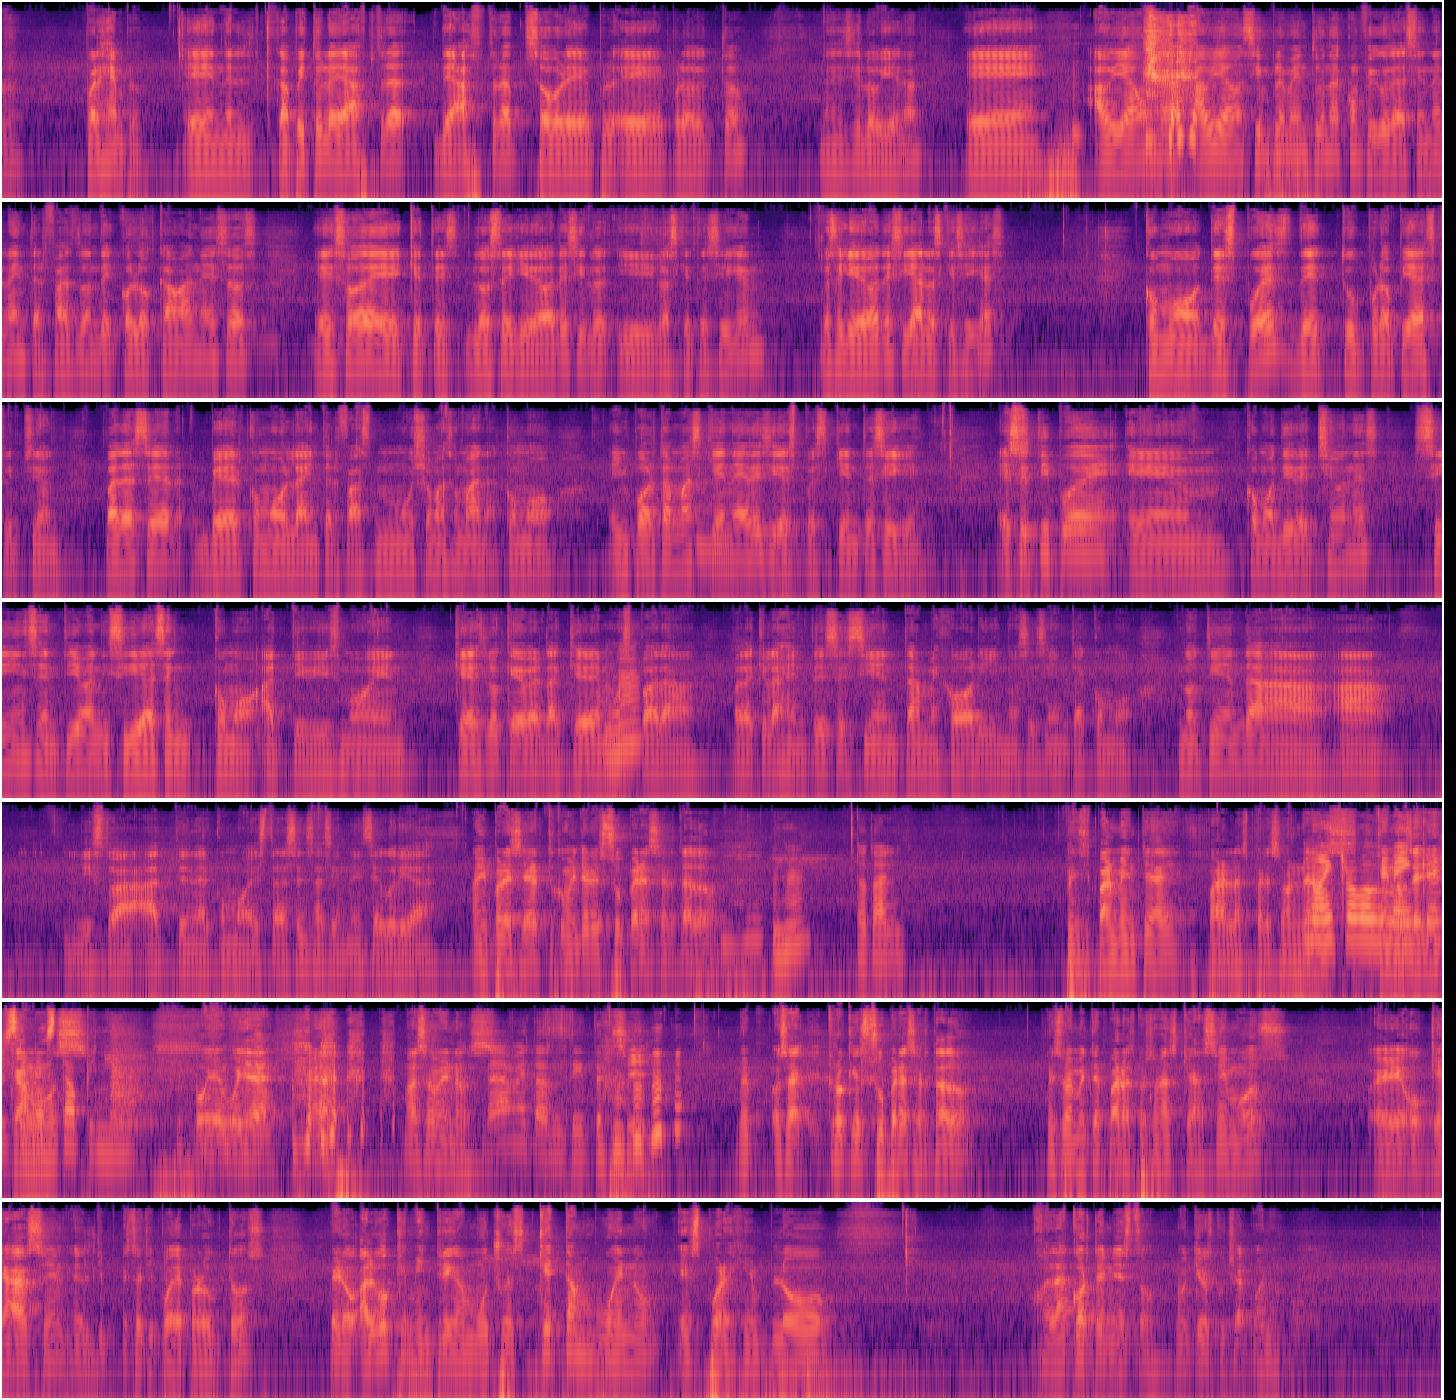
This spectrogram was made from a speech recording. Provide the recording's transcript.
por ejemplo, en el capítulo de Abstract, de Abstract sobre pro- eh, producto, no sé si lo vieron, eh, había una había simplemente una configuración en la interfaz donde colocaban esos eso de que te, los seguidores y los, y los que te siguen los seguidores y a los que sigues como después de tu propia descripción. Para hacer ver como la interfaz mucho más humana como importa más quién eres y después quién te sigue. Ese tipo de em, como direcciones sí incentivan y sí hacen como activismo en qué es lo que de verdad queremos Ujú. para, para que la gente se sienta mejor y no se sienta como, no tienda a, a listo, a, a tener como esta sensación de inseguridad. A mi parecer, tu comentario es súper acertado. Ujú, Total. Principalmente hay para las personas No hay que nos troublemakers en dedicamos. esta opinión. Voy a, voy a. ah, más o menos. Dame tantito. Sí. Me- o sea, creo que es súper acertado. Principalmente para las personas que hacemos eh, o que hacen el este tipo de productos. Pero algo que me intriga mucho es qué tan bueno es, por ejemplo. Ojalá corten esto. No quiero escuchar. Bueno.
